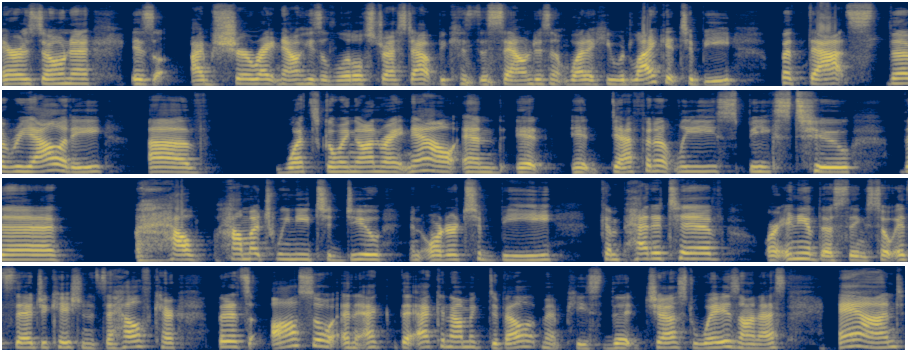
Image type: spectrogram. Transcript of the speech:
Arizona is I'm sure right now he's a little stressed out because the sound isn't what he would like it to be but that's the reality of what's going on right now and it it definitely speaks to the how how much we need to do in order to be competitive or any of those things. So it's the education, it's the healthcare, but it's also an the economic development piece that just weighs on us. And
